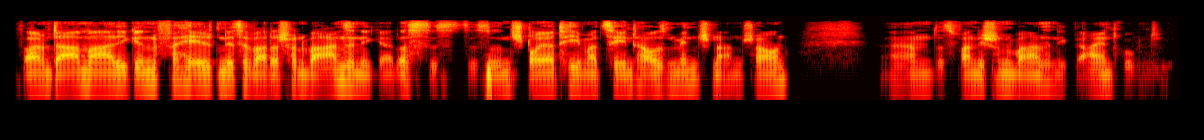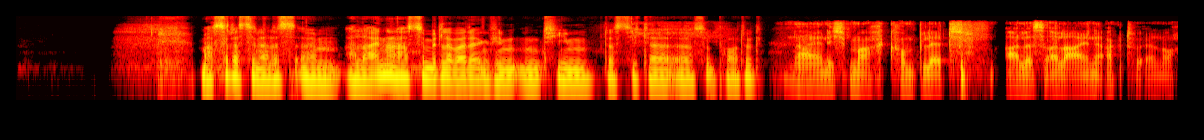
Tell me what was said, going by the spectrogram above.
vor allem damaligen Verhältnisse war das schon wahnsinnig, ja, dass das, das ein Steuerthema 10.000 Menschen anschauen. Ähm, das fand ich schon wahnsinnig beeindruckend. Machst du das denn alles ähm, alleine oder hast du mittlerweile irgendwie ein Team, das dich da äh, supportet? Nein, ich mache komplett alles alleine aktuell noch.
